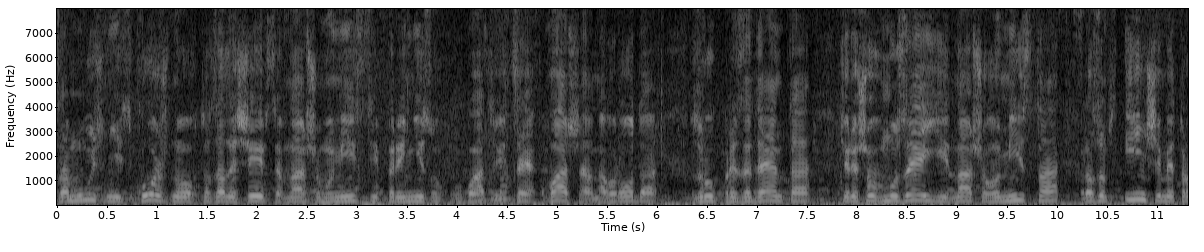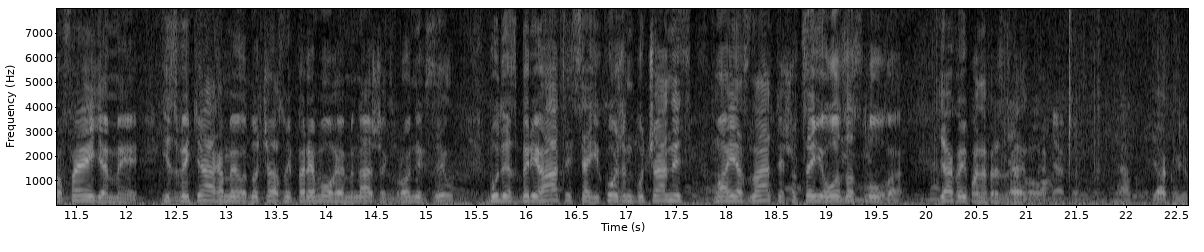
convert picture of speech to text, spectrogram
за мужність кожного, хто залишився в нашому місті, переніс окупацію. Це ваша нагорода з рук президента, через що в музеї нашого міста разом з іншими трофеями і з витягами одночасної перемогами наших збройних сил буде зберігатися, і кожен бучанець має знати, що це його заслуга. Дякую, пане президенте. Дякую. Дякую.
